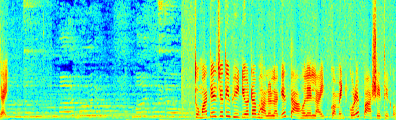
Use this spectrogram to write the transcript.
চাই। তোমাদের যদি ভিডিওটা ভালো লাগে, তাহলে লাইক কমেন্ট করে পাশে থেকো।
